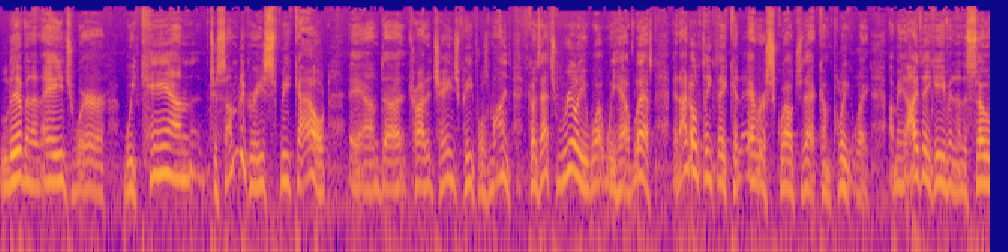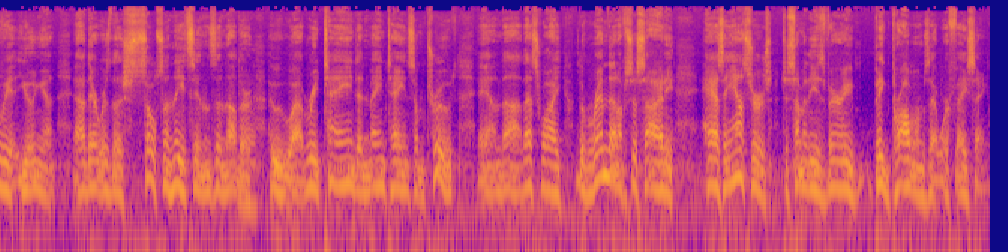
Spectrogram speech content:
live in an age where we can, to some degree, speak out and uh, try to change people's minds because that's really what we have left. And I don't think they can ever squelch that completely. I mean, I think even in the Soviet Union, uh, there was the Solzhenitsyns and other yeah. who uh, retained and maintained some truth, and uh, that's why the remnant of society has answers to some of these very big problems that we're facing.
